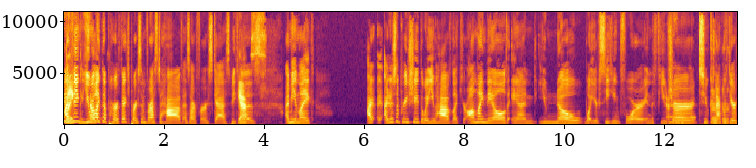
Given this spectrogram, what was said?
Oh, like, I think you were like the perfect person for us to have as our first guest because yes. I mean like I, I just appreciate the way you have like your online nailed and you know what you're seeking for in the future to connect mm-hmm. with your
